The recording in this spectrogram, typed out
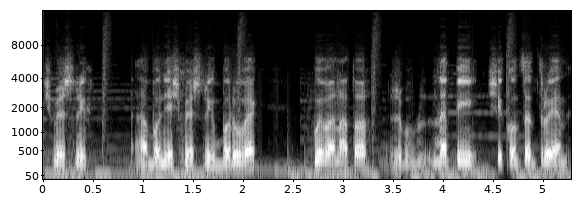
śmiesznych albo nieśmiesznych borówek wpływa na to, że lepiej się koncentrujemy.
